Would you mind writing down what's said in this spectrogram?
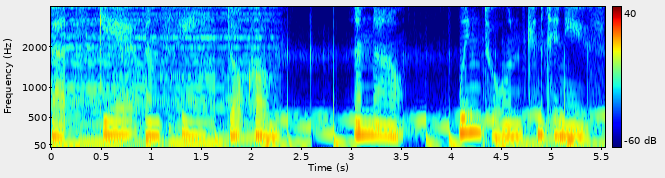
That's gearandc.com. And now, Wingtorn continues.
